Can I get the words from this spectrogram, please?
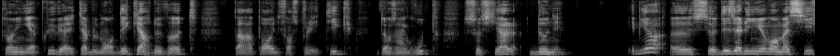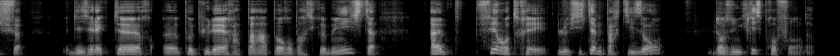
quand il n'y a plus véritablement d'écart de vote par rapport à une force politique dans un groupe social donné. Eh bien, euh, ce désalignement massif des électeurs euh, populaires par rapport au Parti communiste a fait entrer le système partisan dans une crise profonde.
